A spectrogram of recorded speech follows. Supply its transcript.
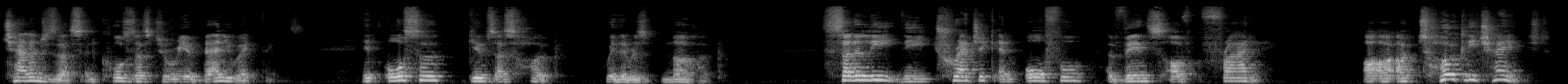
challenges us and causes us to reevaluate things. It also gives us hope where there is no hope. Suddenly, the tragic and awful events of Friday are, are, are totally changed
